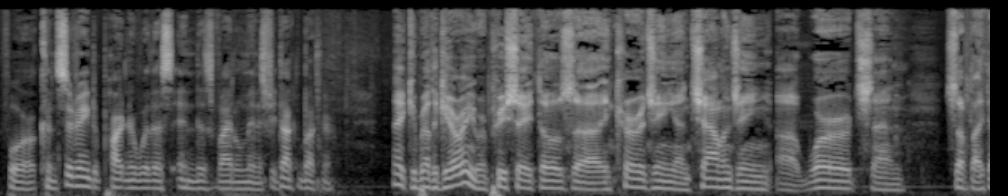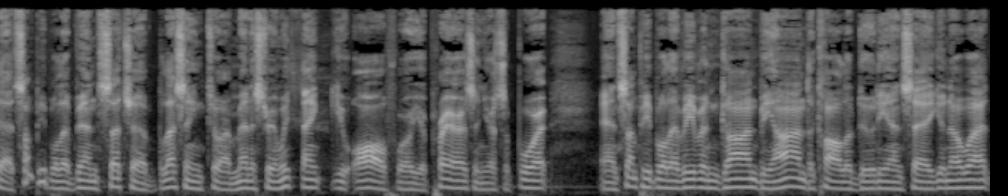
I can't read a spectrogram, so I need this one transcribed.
for considering to partner with us in this vital ministry. Dr. Buckner. Thank you, Brother Gary. We appreciate those uh, encouraging and challenging uh, words and stuff like that. Some people have been such a blessing to our ministry, and we thank you all for your prayers and your support. And some people have even gone beyond the call of duty and say, you know what,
